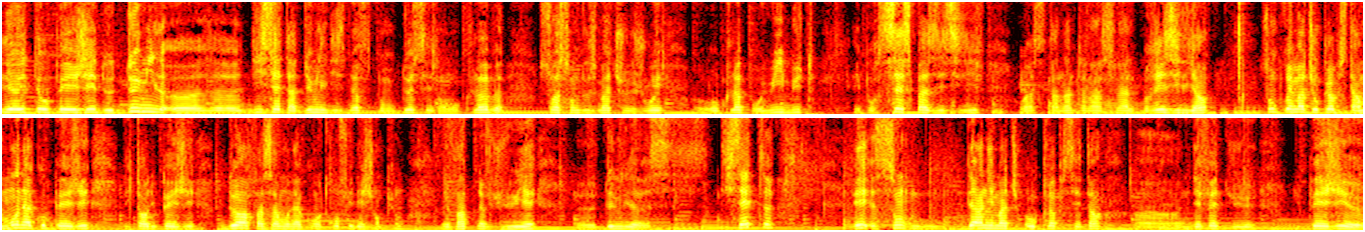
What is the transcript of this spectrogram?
Il a été au PSG de 2017 euh, à 2019, donc deux saisons au club, 72 matchs joués au club pour 8 buts et pour 16 passes décisives. Voilà, c'est un international brésilien. Son premier match au club, c'était à Monaco PSG, victoire du PSG 2-1 face à Monaco en trophée des champions le 29 juillet euh, 2017. Et son dernier match au club, c'est une défaite du, PSG euh,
